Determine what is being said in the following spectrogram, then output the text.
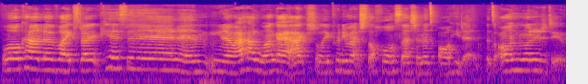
we'll kind of like start kissing it, and you know I had one guy actually pretty much the whole session. That's all he did. That's all he wanted to do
